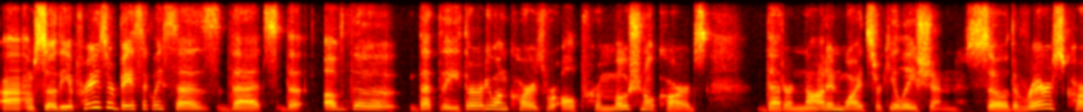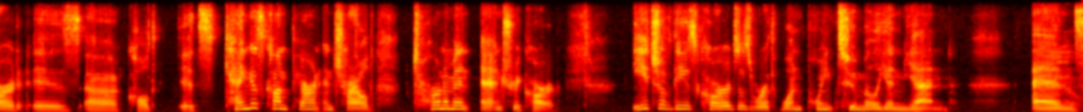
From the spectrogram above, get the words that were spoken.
Um, so the appraiser basically says that the of the that the 31 cards were all promotional cards that are not in wide circulation. So the rarest card is uh, called it's Kangaskhan Parent and Child Tournament Entry Card. Each of these cards is worth 1.2 million yen and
